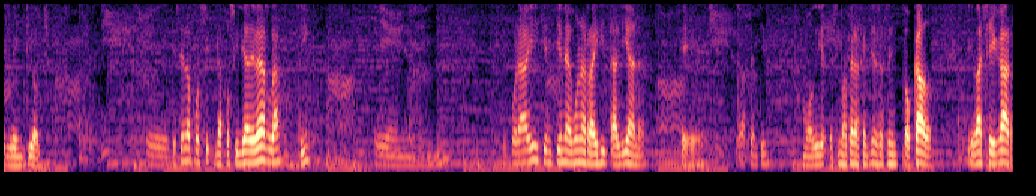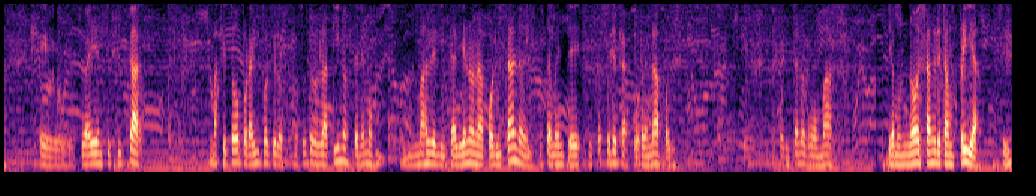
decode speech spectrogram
el 28. Que sea la, posi- la posibilidad de verla, ¿sí? Eh, que por ahí quien tiene alguna raíz italiana eh, se va a sentir, como decimos acá en Argentina, se va a sentir tocado, le va a llegar, eh, se va a identificar, más que todo por ahí porque nosotros latinos tenemos más del italiano napolitano y justamente esta serie transcurre en Nápoles. Napolitano como más, digamos, no de sangre tan fría, ¿sí?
